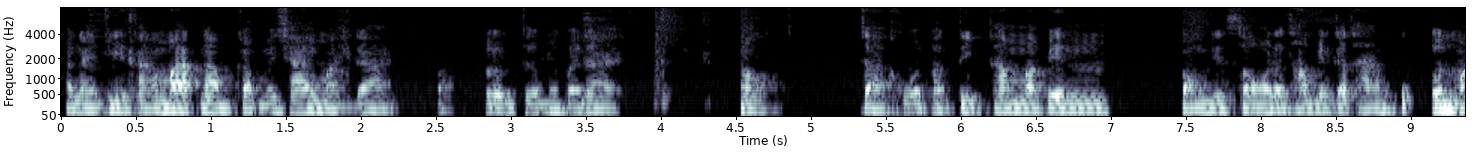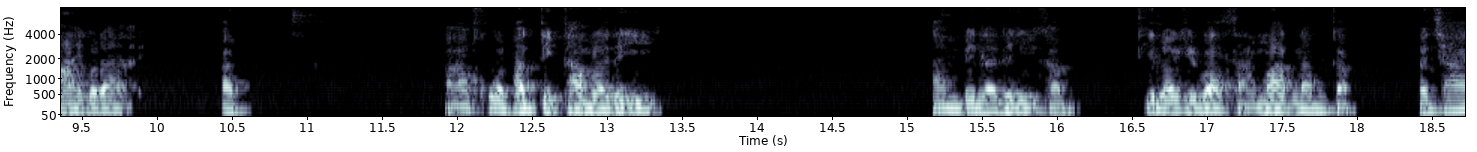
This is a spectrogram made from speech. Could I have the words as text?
อันไหนที่สามารถนำกลับมาใช้ใหม่ได้ เพิ่มเติมลงไปได้ นอกจากขวดพลาสติกทำมาเป็นกล่องดินสอแล้วทำเป็นกระถางปลูกต้นไม้ก็ได้ครับขวดพลาสติกทำอะไรได้อีก ทำเป็นอะไรได้อีกครับ ที่เราคิดว่าสามารถนำกลับมาใช้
